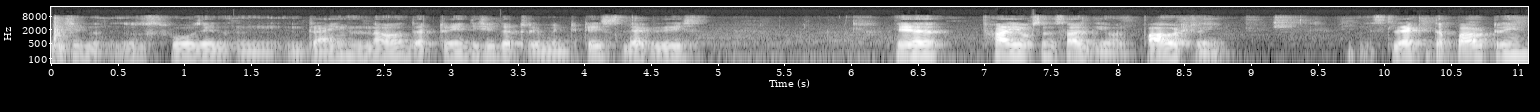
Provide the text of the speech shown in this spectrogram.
This is suppose in drawing. Now the trim. This is the trim entity. Select this. Here five options are given. Power trim. Select the power trim.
